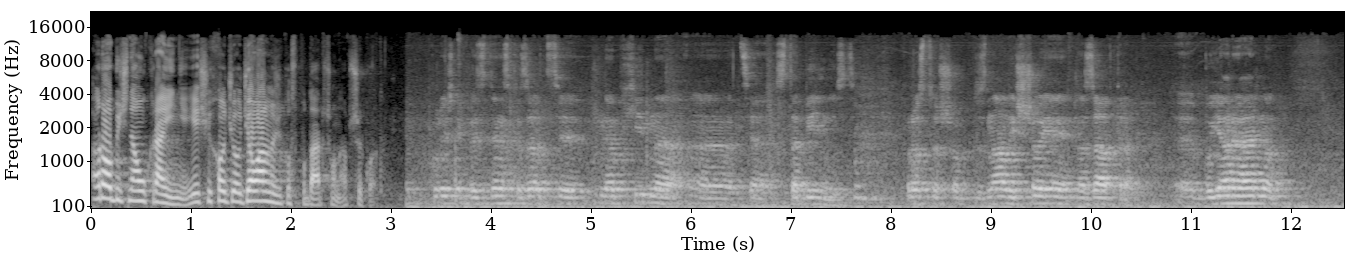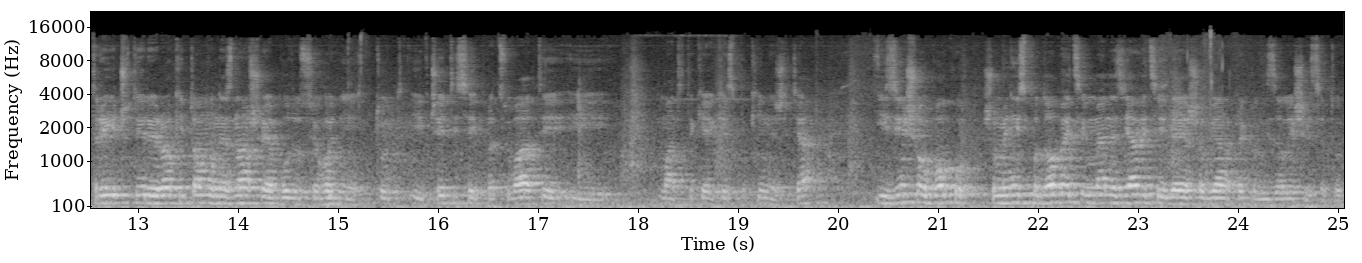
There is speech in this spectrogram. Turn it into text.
robić na Ukrainie, jeśli chodzi o działalność gospodarczą na przykład? Колишній президент сказав, це необхідна е, ця стабільність. Просто щоб знали, що є на завтра. Е, Бо я реально 3-4 роки тому не знав, що я буду сьогодні тут і вчитися, і працювати, і мати таке якесь спокійне життя. І з іншого боку, що мені сподобається, і в мене з'явиться ідея, щоб я, наприклад, і залишився тут.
